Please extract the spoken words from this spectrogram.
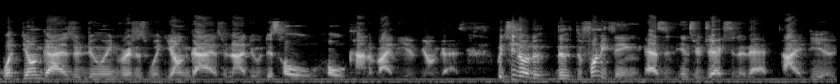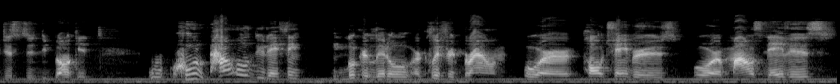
what young guys are doing versus what young guys are not doing. This whole whole kind of idea of young guys. But you know, the, the, the funny thing, as an interjection to that idea, just to debunk it, who how old do they think Booker Little or Clifford Brown or Paul Chambers or Miles Davis?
